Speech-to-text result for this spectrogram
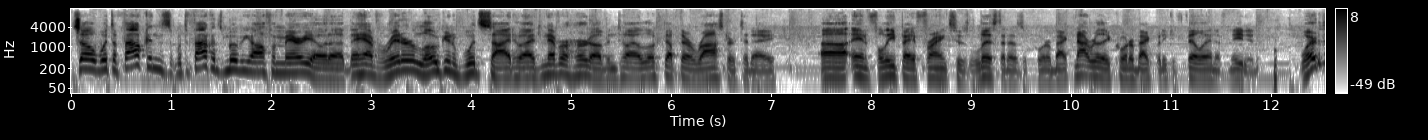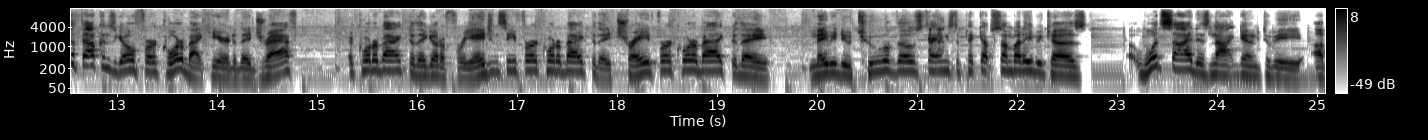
So with the Falcons, with the Falcons moving off of Mariota, they have Ridder, Logan Woodside, who I'd never heard of until I looked up their roster today, uh, and Felipe Franks, who's listed as a quarterback. Not really a quarterback, but he can fill in if needed. Where do the Falcons go for a quarterback here? Do they draft a quarterback? Do they go to free agency for a quarterback? Do they trade for a quarterback? Do they maybe do two of those things to pick up somebody? Because Woodside is not going to be a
